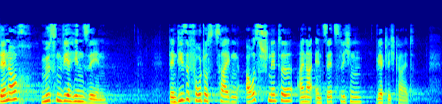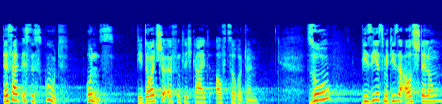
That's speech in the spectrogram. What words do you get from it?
Dennoch müssen wir hinsehen, denn diese Fotos zeigen Ausschnitte einer entsetzlichen Wirklichkeit. Deshalb ist es gut, uns, die deutsche Öffentlichkeit, aufzurütteln. So wie Sie es mit dieser Ausstellung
